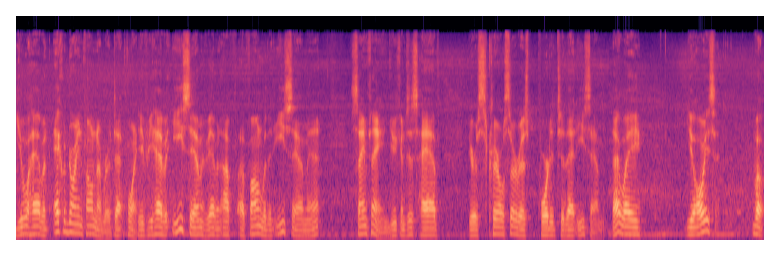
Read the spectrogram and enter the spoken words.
you will have an Ecuadorian phone number at that point. If you have an eSIM, if you have an, a phone with an eSIM in it, same thing. You can just have your Claro service ported to that eSIM. That way, you always, well,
